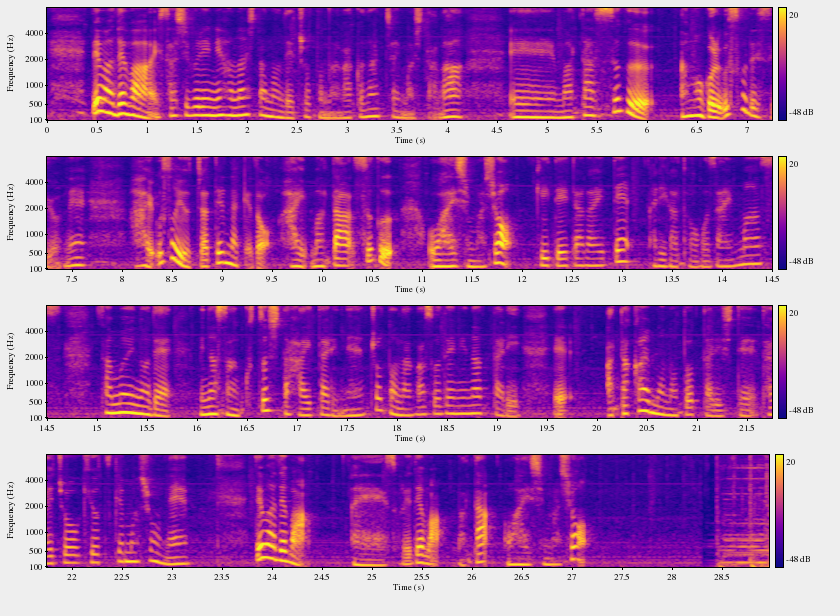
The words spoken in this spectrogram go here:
ではでは久しぶりに話したのでちょっと長くなっちゃいましたが、えー、またすぐあもうこれ嘘ですよね。はい嘘言っちゃってんだけど。はいまたすぐお会いしましょう。聞いていただいてありがとうございます。寒いので皆さん靴下履いたりねちょっと長袖になったりえ暖かいものを取ったりして体調を気をつけましょうね。ではでは、えー、それではまたお会いしましょう。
